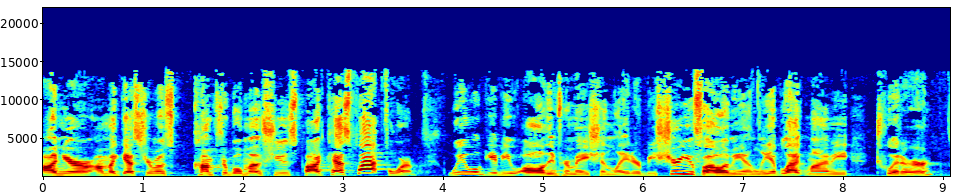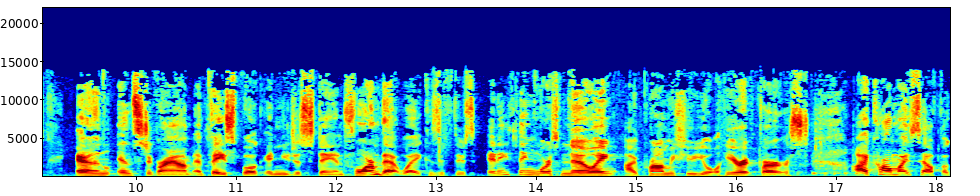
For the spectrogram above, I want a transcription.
on your, um, I guess, your most comfortable, most used podcast platform. We will give you all the information later. Be sure you follow me on Leah Black Miami Twitter and Instagram and Facebook, and you just stay informed that way. Because if there's anything worth knowing, I promise you, you'll hear it first. I call myself a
